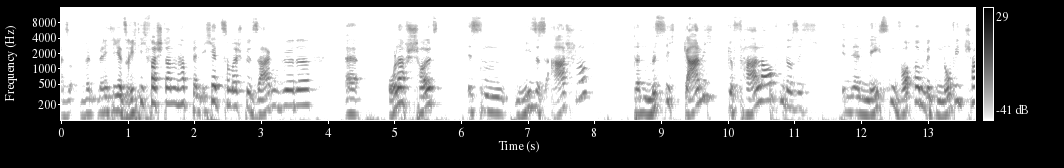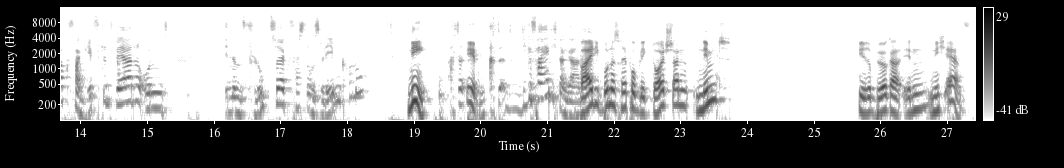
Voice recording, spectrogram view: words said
Also, wenn, wenn ich dich jetzt richtig verstanden habe, wenn ich jetzt zum Beispiel sagen würde, äh, Olaf Scholz ist ein mieses Arschloch, dann müsste ich gar nicht Gefahr laufen, dass ich in der nächsten Woche mit Novichok vergiftet werde und in einem Flugzeug fast ums Leben komme? Nie. Ach, da, Eben. Ach, da, die Gefahr hätte ich dann gar nicht. Weil die Bundesrepublik Deutschland nimmt ihre BürgerInnen nicht ernst.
